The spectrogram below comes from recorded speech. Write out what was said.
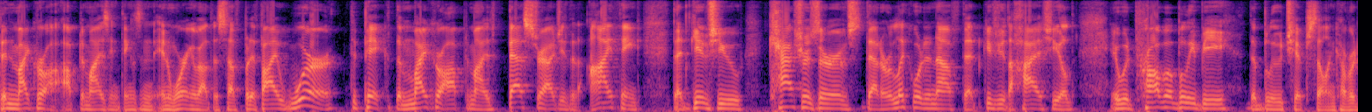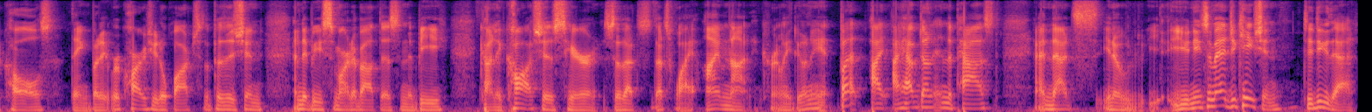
than micro optimizing things and, and, worrying about this stuff. But if I were to pick the micro optimized best strategy that I think that gives you cash reserves that are liquid enough, that gives you the highest yield, it would probably be the blue chip selling covered calls thing. But it requires you to watch the position and to be smart about this and to be kind of cautious here. So that's that's why I'm not currently doing it. But I, I have done it in the past, and that's you know you need some education to do that.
